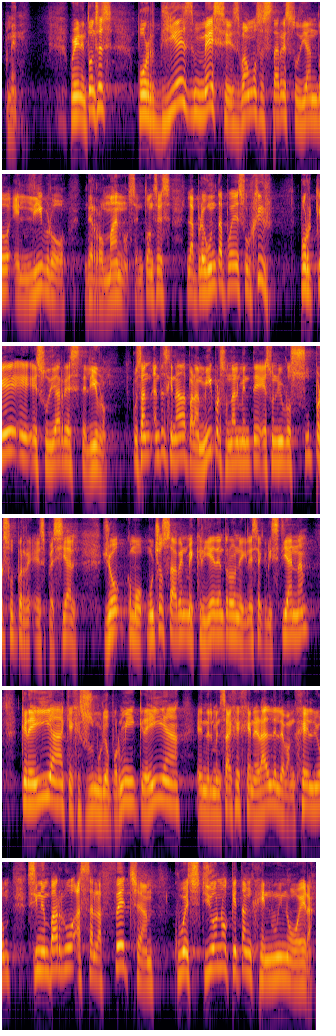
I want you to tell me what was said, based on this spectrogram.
Amén. Muy bien, entonces por 10 meses vamos a estar estudiando el libro de Romanos. Entonces, la pregunta puede surgir, ¿por qué eh, estudiar este libro? Pues antes que nada, para mí personalmente es un libro súper, súper especial. Yo, como muchos saben, me crié dentro de una iglesia cristiana, creía que Jesús murió por mí, creía en el mensaje general del Evangelio, sin embargo, hasta la fecha cuestiono qué tan genuino era.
